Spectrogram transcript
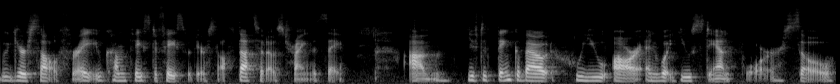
yourself, right? You come face to face with yourself. That's what I was trying to say. Um, you have to think about who you are and what you stand for. So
